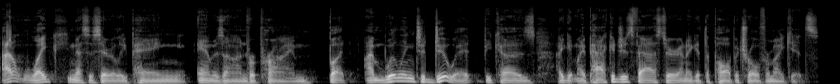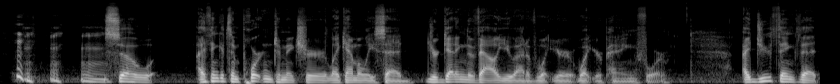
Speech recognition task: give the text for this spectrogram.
I don't like necessarily paying Amazon for Prime, but I'm willing to do it because I get my packages faster and I get the Paw Patrol for my kids. so I think it's important to make sure, like Emily said, you're getting the value out of what you're what you're paying for. I do think that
